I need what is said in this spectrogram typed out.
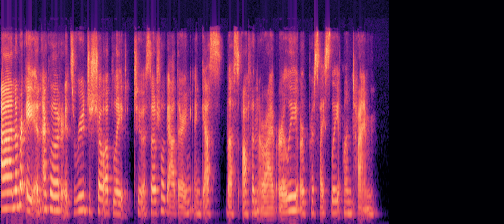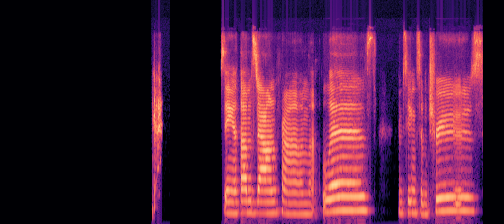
Uh, number eight, in Ecuador, it's rude to show up late to a social gathering and guests thus often arrive early or precisely on time. Seeing a thumbs down from Liz. I'm seeing some trues.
